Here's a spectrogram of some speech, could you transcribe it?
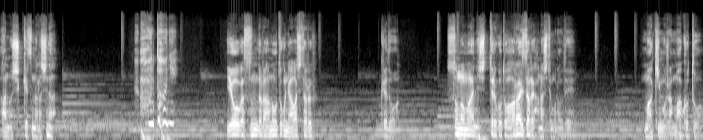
あの出血ならしな。本当に？用が済んだらあの男に会わしたる。けどその前に知ってることを洗いざらい話してもらうで。牧村誠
